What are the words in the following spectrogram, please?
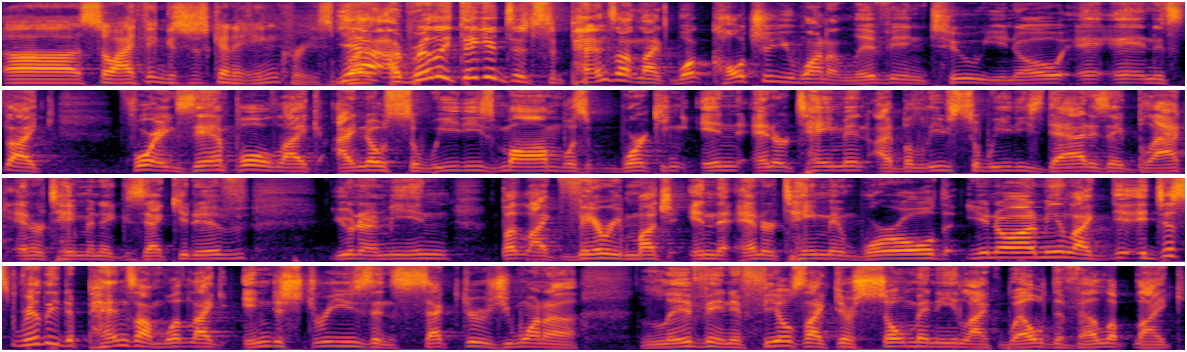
uh so I think it's just going to increase. But- Yeah, I really think it just depends on like what culture you want to live in too, you know. A- And, it's like, for example, like I know Saweetie's mom was working in entertainment. I believe Saweetie's dad is a black entertainment executive. You know what I mean? But like very much in the entertainment world. You know what I mean? Like it just really depends on what like industries and sectors you want to live in. It feels like there's so many like well developed like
